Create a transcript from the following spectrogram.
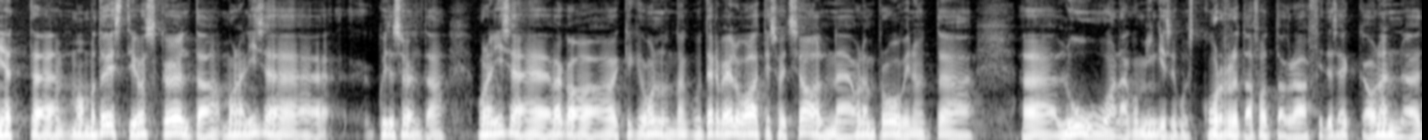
nii et äh, ma, ma tõesti ei oska öelda, ma olen ise, kuidas öelda, olen ise väga ikkagi olnud nagu terve elu alati sotsiaalne, olen proovinud äh, äh luua nagu mingisugust korda fotograafide sekka, olen äh,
